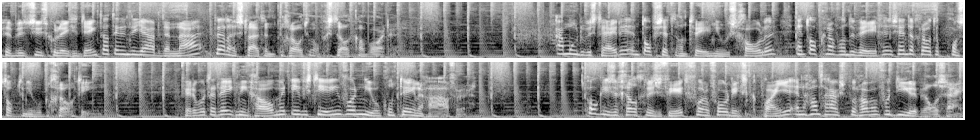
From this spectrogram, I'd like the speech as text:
Het bestuurscollege denkt dat er in de jaren daarna wel een sluitende begroting opgesteld kan worden. Armoede bestrijden en het opzetten van twee nieuwe scholen en het opknappen van de wegen zijn de grote posten op de nieuwe begroting. Verder wordt er rekening gehouden met investeringen voor een nieuwe containerhaven. Ook is er geld gereserveerd voor een voorlichtingscampagne en een handhavingsprogramma voor dierenwelzijn.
